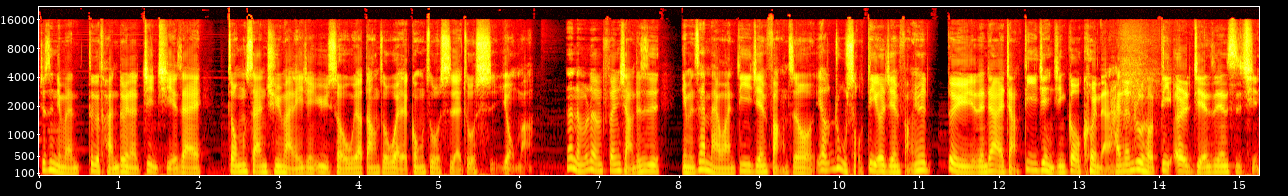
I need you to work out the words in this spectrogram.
就是你们这个团队呢，近期也在中山区买了一间预售屋，要当做未来工作室来做使用嘛？那能不能分享，就是你们在买完第一间房之后，要入手第二间房？因为对于人家来讲，第一间已经够困难，还能入手第二间这件事情，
